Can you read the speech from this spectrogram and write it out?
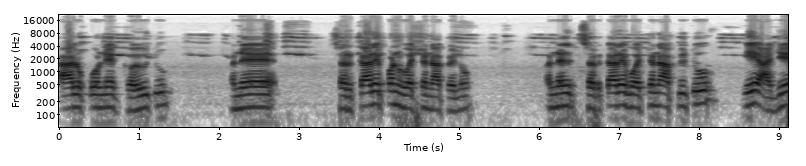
આ લોકોને કહ્યું હતું. અને સરકારે પણ વચન આપેલું. અને સરકારે વચન આપ્યું હતું એ આજે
